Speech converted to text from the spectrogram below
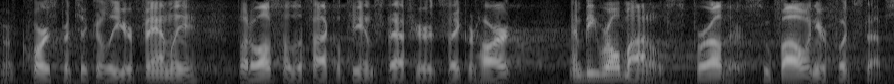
of course, particularly your family, but also the faculty and staff here at Sacred Heart, and be role models for others who follow in your footsteps.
